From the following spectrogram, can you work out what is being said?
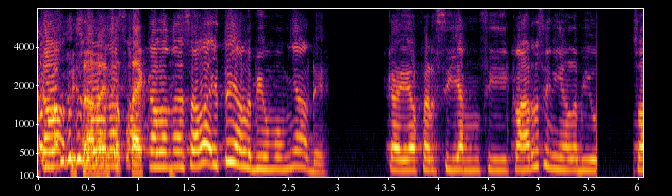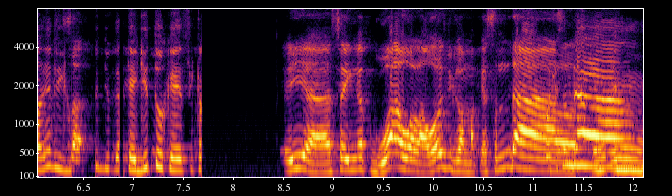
Kalau Bisa kalau range attack. kalau nggak salah itu yang lebih umumnya deh. Kayak versi yang si Clarus ini yang lebih soalnya di Sa- itu juga kayak gitu kayak si Clarus Iya, seingat gua awal-awal juga pakai sendal. pakai sendal, Mm.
